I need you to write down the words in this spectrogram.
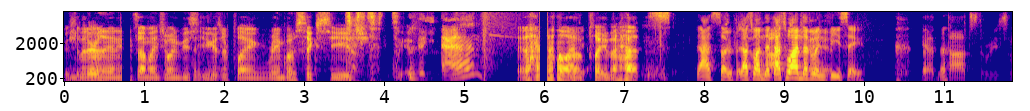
We should Literally, anytime I join VC, you guys are playing Rainbow Six Siege, and and I don't want to play that. That's so. That's why. I'm, that's why I'm never in VC. yeah, that's the reason.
